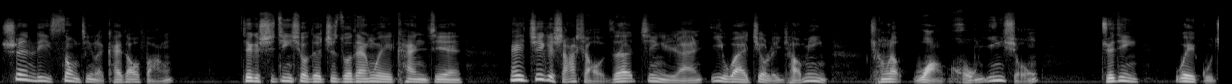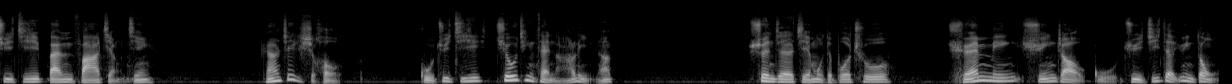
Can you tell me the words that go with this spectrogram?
顺利送进了开刀房。这个石敬秀的制作单位看见，哎，这个傻小子竟然意外救了一条命，成了网红英雄，决定为古巨基颁发奖金。然而这个时候，古巨基究竟在哪里呢？顺着节目的播出，全民寻找古巨基的运动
